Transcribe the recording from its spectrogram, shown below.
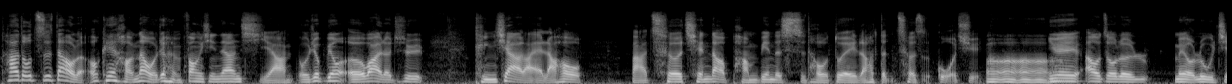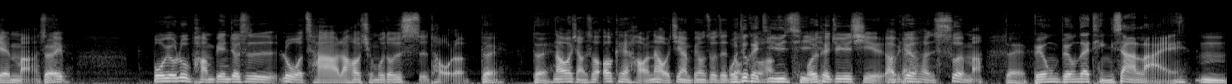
他都知道了，OK，好，那我就很放心这样骑啊，我就不用额外的去停下来，然后把车牵到旁边的石头堆，然后等车子过去，嗯嗯嗯嗯，因为澳洲的没有路肩嘛，所以柏油路旁边就是落差，然后全部都是石头了，对。对，然后我想说，OK，好，那我既然不用做这，我就可以继续骑，我就可以继续骑，然后就很顺嘛。对，不用不用再停下来。嗯，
